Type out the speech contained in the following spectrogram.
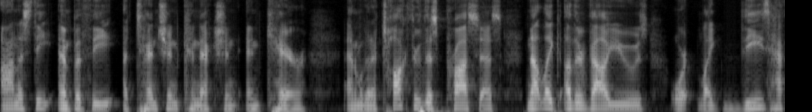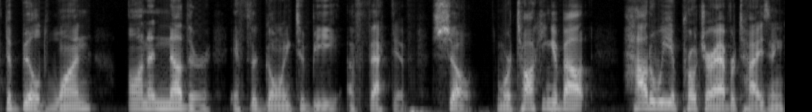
Honesty, empathy, attention, connection, and care and I'm going to talk through this process, not like other values or like these have to build one on another if they're going to be effective. So, we're talking about how do we approach our advertising,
